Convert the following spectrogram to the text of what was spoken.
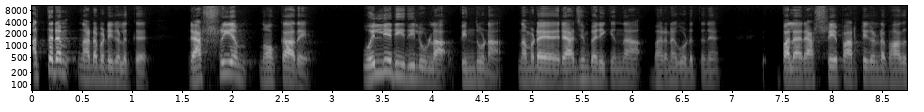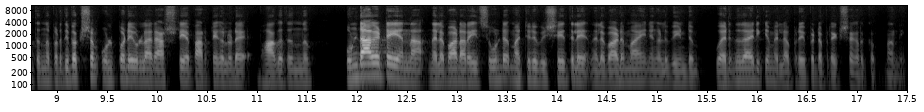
അത്തരം നടപടികൾക്ക് രാഷ്ട്രീയം നോക്കാതെ വലിയ രീതിയിലുള്ള പിന്തുണ നമ്മുടെ രാജ്യം ഭരിക്കുന്ന ഭരണകൂടത്തിന് പല രാഷ്ട്രീയ പാർട്ടികളുടെ ഭാഗത്തുനിന്ന് പ്രതിപക്ഷം ഉൾപ്പെടെയുള്ള രാഷ്ട്രീയ പാർട്ടികളുടെ ഭാഗത്തു നിന്നും ഉണ്ടാകട്ടെ എന്ന നിലപാട് അറിയിച്ചുകൊണ്ട് മറ്റൊരു വിഷയത്തിലെ നിലപാടുമായി ഞങ്ങൾ വീണ്ടും വരുന്നതായിരിക്കും. എല്ലാ പ്രിയപ്പെട്ട പ്രേക്ഷകർക്കും നന്ദി.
